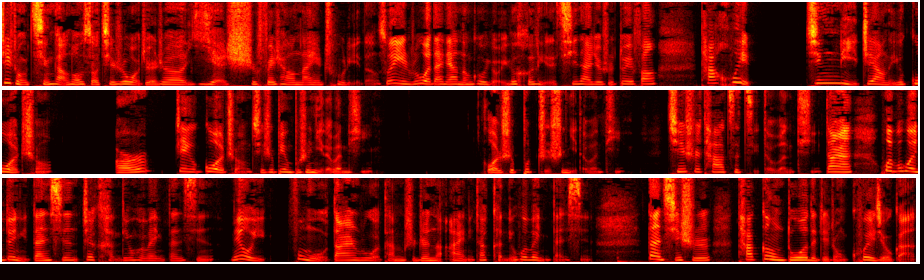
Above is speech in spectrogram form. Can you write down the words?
这种情感勒索，其实我觉着也是非常难以处理的。所以，如果大家能够有一个合理的期待，就是对方他会经历这样的一个过程，而这个过程其实并不是你的问题，或者是不只是你的问题，其实是他自己的问题。当然，会不会对你担心，这肯定会为你担心。没有父母，当然如果他们是真的爱你，他肯定会为你担心。但其实他更多的这种愧疚感。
